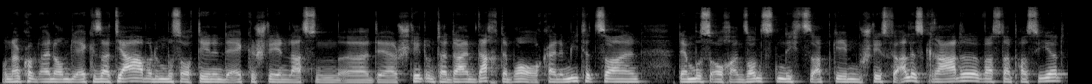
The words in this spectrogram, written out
Und dann kommt einer um die Ecke und sagt, ja, aber du musst auch den in der Ecke stehen lassen. Äh, der steht unter deinem Dach, der braucht auch keine Miete zahlen. Der muss auch ansonsten nichts abgeben. Du stehst für alles gerade, was da passiert.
